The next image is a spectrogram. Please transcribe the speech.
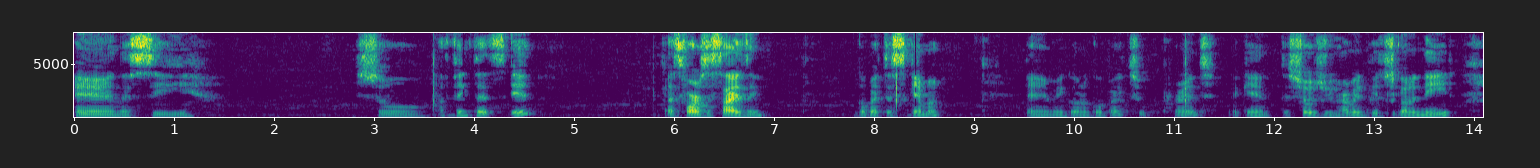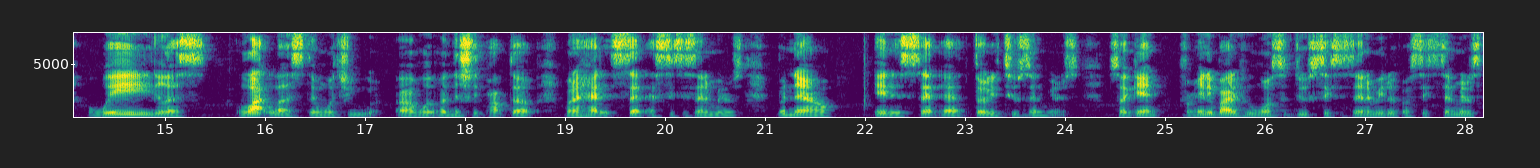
and let's see. So I think that's it. As far as the sizing, go back to schema, and we're gonna go back to print again. This shows you how many pages you're gonna need. Way less, a lot less than what you uh, what initially popped up when I had it set at 60 centimeters, but now it is set at 32 centimeters. So again, for anybody who wants to do 60 centimeters by 60 centimeters,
